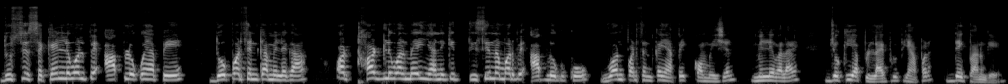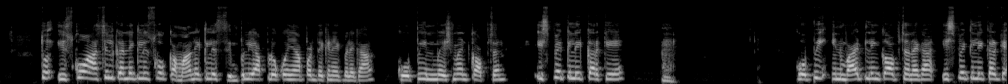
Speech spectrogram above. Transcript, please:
दूसरे सेकेंड लेवल पे आप लोग को यहाँ पे दो परसेंट का मिलेगा और थर्ड लेवल में यानी कि तीसरे नंबर पे आप लोगों को वन परसेंट का यहाँ पे कमीशन मिलने वाला है, जो कि आप लाइव प्रूफ यहाँ पर देख पाएँगे तो इसको हासिल करने के लिए, इसको कमाने के लिए सिंपली आप लोग को यहाँ पर देखने को मिलेगा कॉपी इन्वेस्टमेंट का ऑप्शन इस पर क्लिक करके कॉपी इनवाइट लिंक का ऑप्शन आएगा। इस पर क्लिक करके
